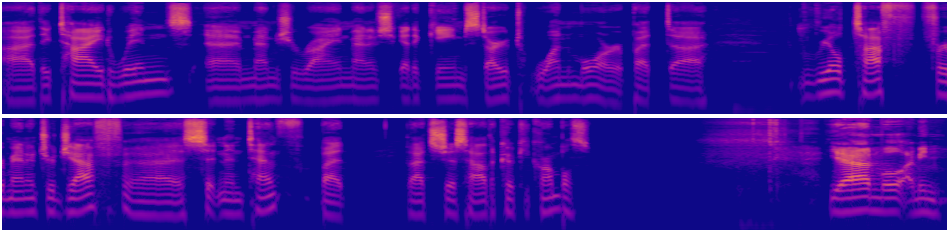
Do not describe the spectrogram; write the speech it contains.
Uh, they tied wins, and manager Ryan managed to get a game start, one more. But uh, real tough for manager Jeff, uh, sitting in 10th, but that's just how the cookie crumbles. Yeah, and we'll I mean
